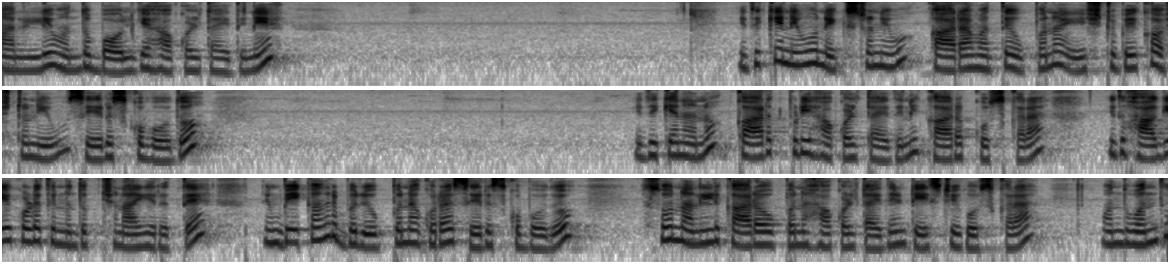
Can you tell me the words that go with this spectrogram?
ನಾನಿಲ್ಲಿ ಒಂದು ಬೌಲ್ಗೆ ಹಾಕ್ಕೊಳ್ತಾ ಇದ್ದೀನಿ. ಇದಕ್ಕೆ ನೀವು ನೆಕ್ಸ್ಟ್ ನೀವು ಖಾರ ಮತ್ತು ಉಪ್ಪನ್ನು ಎಷ್ಟು ಬೇಕೋ ಅಷ್ಟು ನೀವು ಸೇರಿಸ್ಕೋಬೋದು. ಇದಕ್ಕೆ ನಾನು ಖಾರದ ಪುಡಿ ಹಾಕ್ಕೊಳ್ತಾ ಇದ್ದೀನಿ ಖಾರಕ್ಕೋಸ್ಕರ. ಇದು ಹಾಗೆ ಕೂಡ ತಿನ್ನೋದಕ್ಕೆ ಚೆನ್ನಾಗಿರುತ್ತೆ. ನಿಮ್ಗೆ ಬೇಕಂದರೆ ಬರೀ ಉಪ್ಪನ್ನು ಕೂಡ ಸೇರಿಸ್ಕೋಬೋದು. ಸೊ ನಾನಿಲ್ಲಿ ಖಾರ ಉಪ್ಪನ್ನು ಹಾಕ್ಕೊಳ್ತಾ ಇದ್ದೀನಿ ಟೇಸ್ಟಿಗೋಸ್ಕರ. ಒಂದು ಒಂದು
